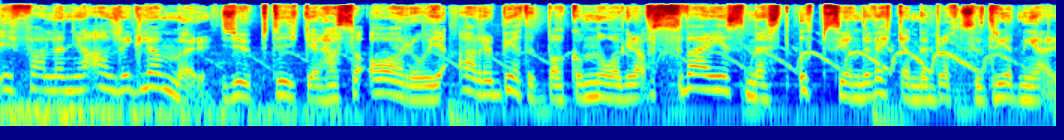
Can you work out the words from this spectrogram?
I fallen jag aldrig glömmer djupdyker Hasse Aro i arbetet bakom några av Sveriges mest uppseendeväckande brottsutredningar.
